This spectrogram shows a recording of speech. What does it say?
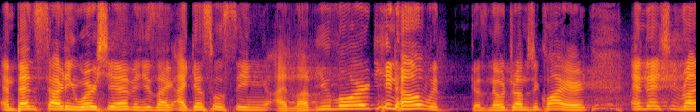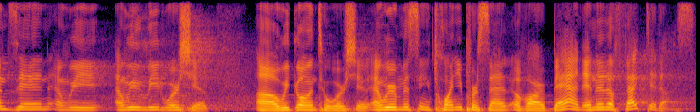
And Ben's starting worship, and he's like, I guess we'll sing I Love You, Lord, you know, with because no drums required. And then she runs in and we and we lead worship. Uh, we go into worship. And we were missing 20% of our band, and it affected us.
